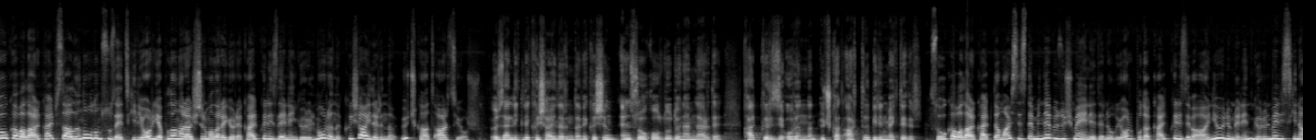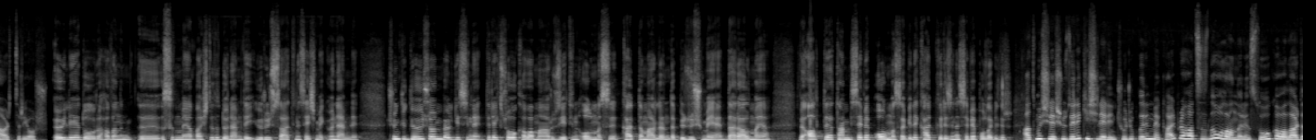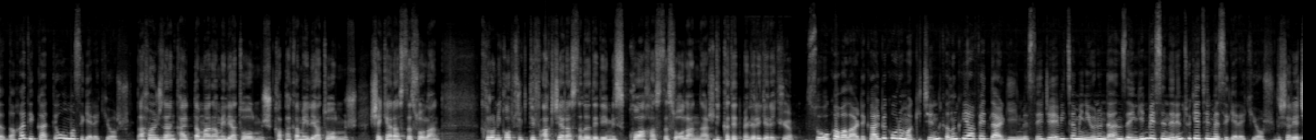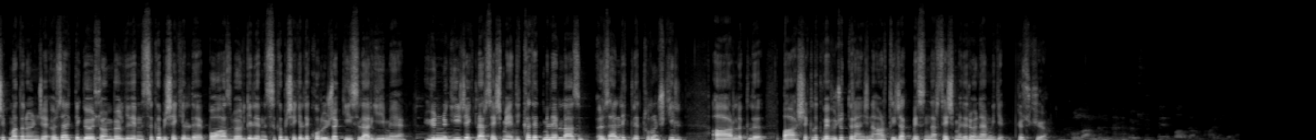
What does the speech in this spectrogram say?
Soğuk havalar kalp sağlığını olumsuz etkiliyor. Yapılan araştırmalara göre kalp krizlerinin görülme oranı kış aylarında 3 kat artıyor. Özellikle kış aylarında ve kışın en soğuk olduğu dönemlerde kalp krizi oranının 3 kat arttığı bilinmektedir. Soğuk havalar kalp damar sisteminde büzüşmeye neden oluyor. Bu da kalp krizi ve ani ölümlerin görülme riskini arttırıyor. Öğleye doğru havanın e, ısınmaya başladığı dönemde yürüyüş saatini seçmek önemli. Çünkü göğüs ön bölgesine direkt soğuk hava maruziyetinin olması kalp damarlarında büzüşmeye, daralmaya ve altta yatan bir sebep olmasa bile kalp krizine sebep olabilir. 60 yaş üzeri kişilerin, çocukların ve kalp rahatsızlığı olanların soğuk havalarda daha dikkatli olması gerekiyor. Daha önceden kalp damar ameliyatı olmuş, kapak ameliyatı olmuş, şeker hastası olan, kronik obstrüktif akciğer hastalığı dediğimiz koa hastası olanlar dikkat etmeleri gerekiyor. Soğuk havalarda kalbi korumak için kalın kıyafetler giyilmesi, C vitamini yönünden zengin besinlerin tüketilmesi gerekiyor. Dışarıya çıkmadan önce özellikle göğüs ön bölgelerini sıkı bir şekilde, boğaz bölgelerini sıkı bir şekilde koruyacak giysiler giymeye, yünlü giyecekler seçmeye dikkat etmeleri lazım. Özellikle turunçgil ağırlıklı, bağışıklık ve vücut direncini artıracak besinler seçmeleri önemli gözüküyor.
